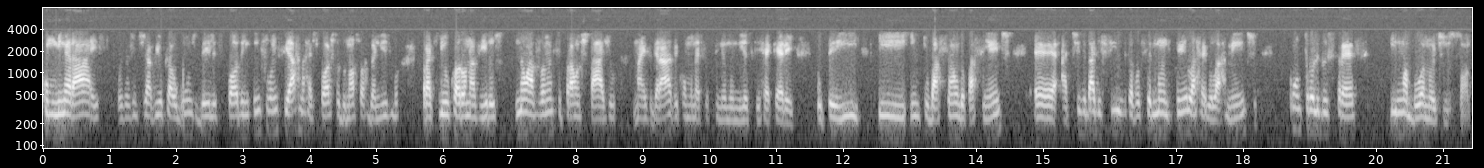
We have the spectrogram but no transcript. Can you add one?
como minerais, pois a gente já viu que alguns deles podem influenciar na resposta do nosso organismo para que o coronavírus não avance para um estágio mais grave, como nessas pneumonias que requerem UTI e intubação do paciente. É, atividade física, você mantê-la regularmente, controle do estresse e uma boa noite de sono.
